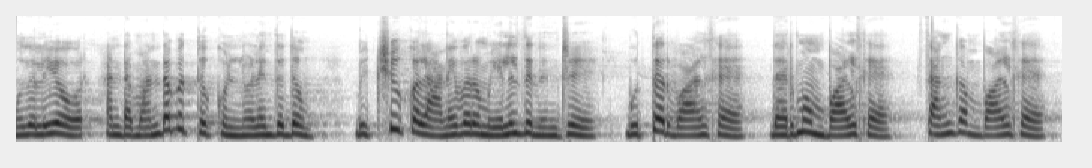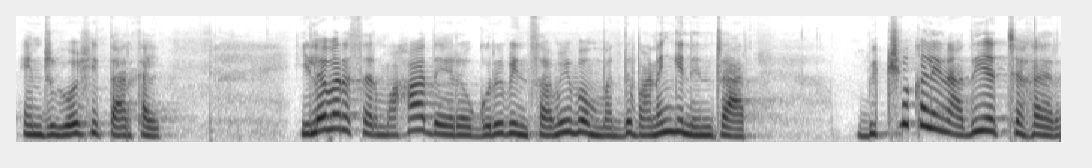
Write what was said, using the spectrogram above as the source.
முதலியோர் அந்த மண்டபத்துக்குள் நுழைந்ததும் பிக்ஷுக்கள் அனைவரும் எழுந்து நின்று புத்தர் வாழ்க தர்மம் வாழ்க சங்கம் வாழ்க என்று கோஷித்தார்கள் இளவரசர் மகாதேரோ குருவின் சமீபம் வந்து வணங்கி நின்றார். பிக்ஷுக்களின் அதியச்சகர்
